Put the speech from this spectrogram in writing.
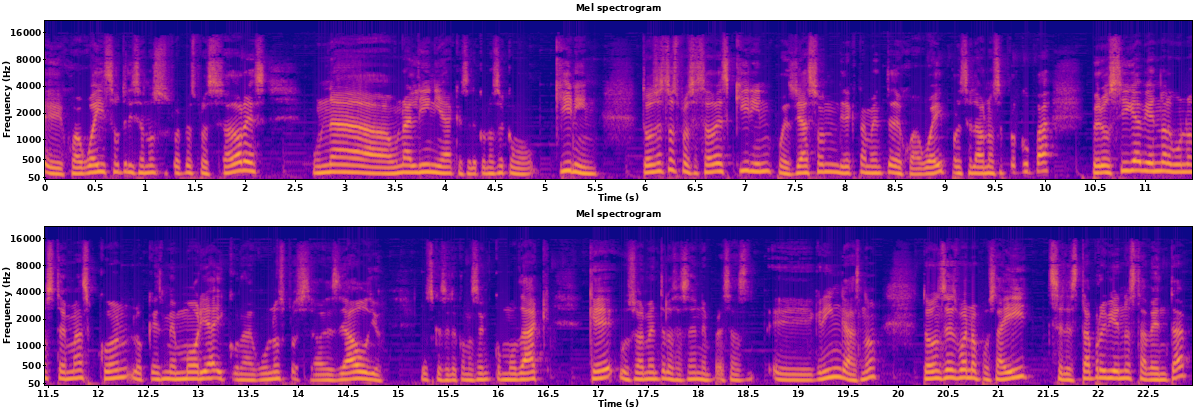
eh, Huawei está utilizando sus propios procesadores, una, una línea que se le conoce como Kirin. Todos estos procesadores Kirin pues ya son directamente de Huawei, por ese lado no se preocupa, pero sigue habiendo algunos temas con lo que es memoria y con algunos procesadores de audio, los que se le conocen como DAC, que usualmente los hacen empresas eh, gringas, ¿no? Entonces, bueno, pues ahí se le está prohibiendo esta venta.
